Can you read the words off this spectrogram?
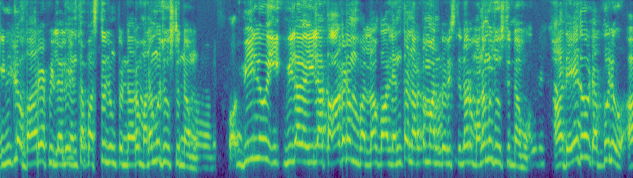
ఇంట్లో భార్య పిల్లలు ఎంత పస్తులు ఉంటున్నారో మనము చూస్తున్నాము. వీళ్ళు వీళ్ళ ఇలా తాగడం వల్ల వాళ్ళు ఎంత నరకం అనుభవిస్తున్నారో మనము చూస్తున్నాము. అదేదో డబ్బులు ఆ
